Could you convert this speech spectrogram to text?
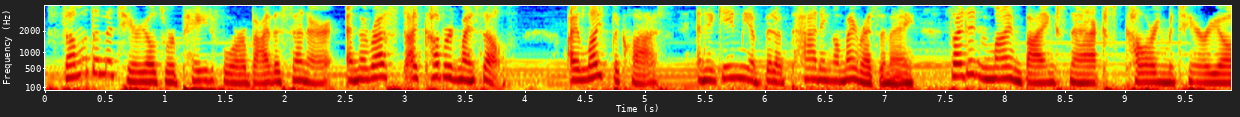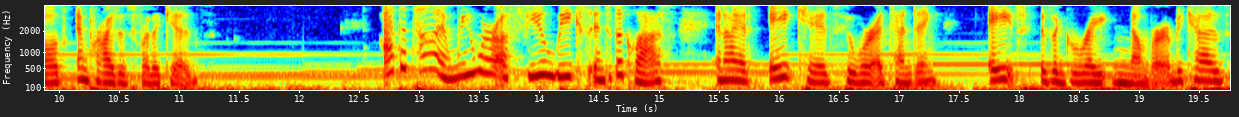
Some of the materials were paid for by the center, and the rest I covered myself. I liked the class, and it gave me a bit of padding on my resume, so I didn't mind buying snacks, coloring materials, and prizes for the kids. At the time, we were a few weeks into the class, and I had eight kids who were attending, Eight is a great number because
